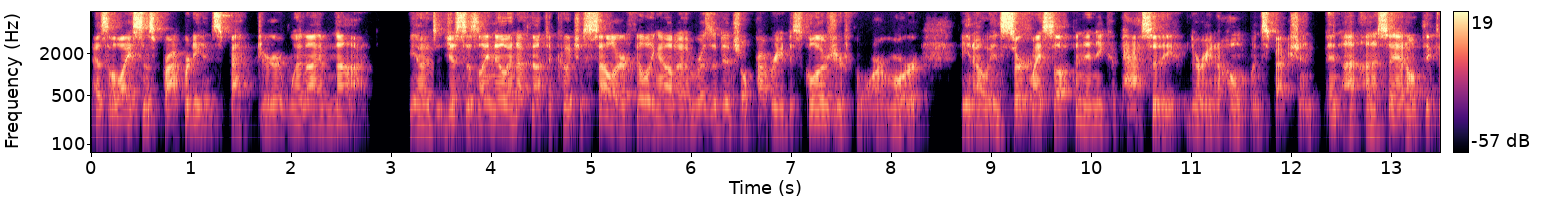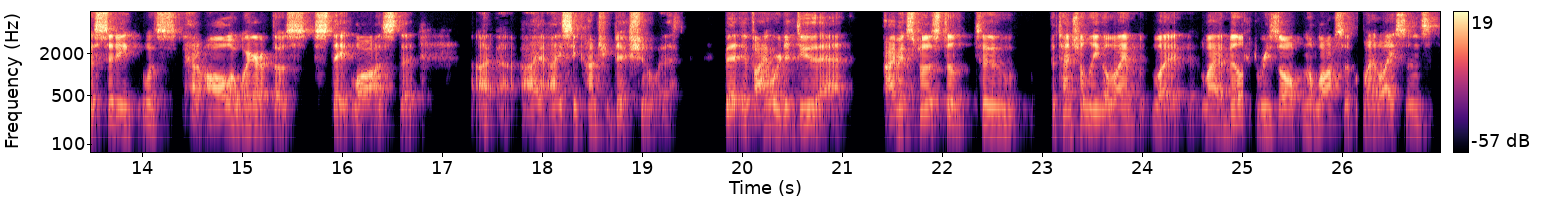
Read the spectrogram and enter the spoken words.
as a licensed property inspector when I'm not. You know, just as I know enough not to coach a seller filling out a residential property disclosure form or, you know, insert myself in any capacity during a home inspection. And I, honestly, I don't think the city was at all aware of those state laws that I, I, I see contradiction with. But if I were to do that, I'm exposed to, to potential legal li- li- liability result in the loss of my license,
